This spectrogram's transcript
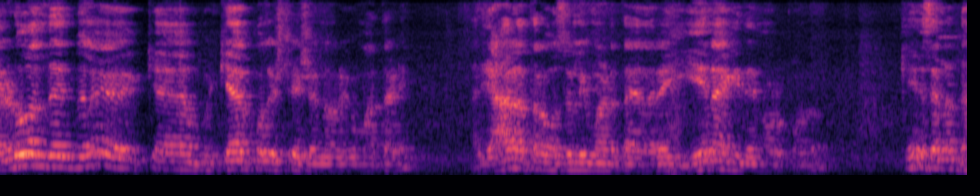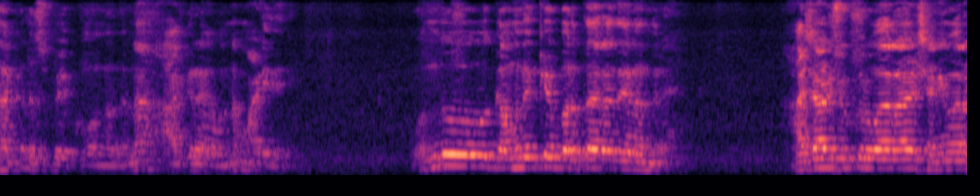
ಎರಡೂ ಅಲ್ಲದೆ ಇದ್ಮೇಲೆ ಕೆ ಆರ್ ಪೊಲೀಸ್ ಸ್ಟೇಷನ್ ಅವರಿಗೆ ಮಾತಾಡಿ ಅದು ಹತ್ರ ಥರ ವಸೂಲಿ ಮಾಡ್ತಾ ಇದ್ದಾರೆ, ಏನಾಗಿದೆ ನೋಡಿಕೊಂಡು ಕೇಸನ್ನು ದಾಖಲಿಸಬೇಕು ಅನ್ನೋದನ್ನ ಆಗ್ರಹವನ್ನು ಮಾಡಿದ್ದೀನಿ. ಒಂದು ಗಮನಕ್ಕೆ ಬರ್ತಾ ಇರೋದೇನೆಂದರೆ ಆಷಾಢ ಶುಕ್ರವಾರ, ಶನಿವಾರ,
